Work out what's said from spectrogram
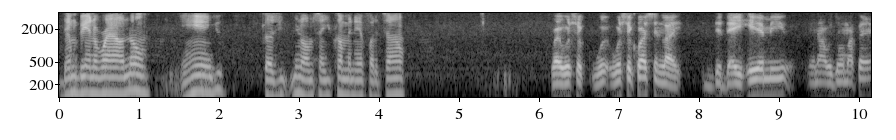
them being around them and hearing you? Because you, you know what I'm saying, you coming in for the town. Wait, what's your what's your question? Like, did they hear me when I was doing my thing?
